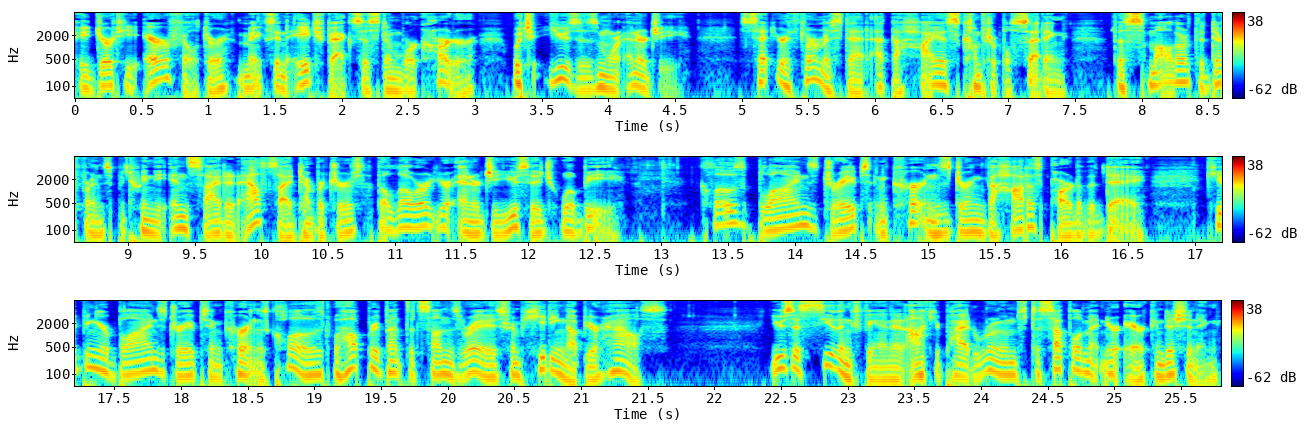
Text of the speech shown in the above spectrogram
A dirty air filter makes an HVAC system work harder, which uses more energy. Set your thermostat at the highest comfortable setting. The smaller the difference between the inside and outside temperatures, the lower your energy usage will be. Close blinds, drapes, and curtains during the hottest part of the day. Keeping your blinds, drapes, and curtains closed will help prevent the sun's rays from heating up your house. Use a ceiling fan in occupied rooms to supplement your air conditioning.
